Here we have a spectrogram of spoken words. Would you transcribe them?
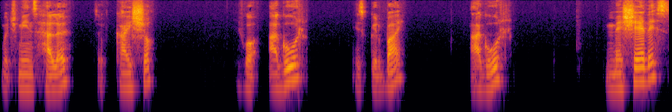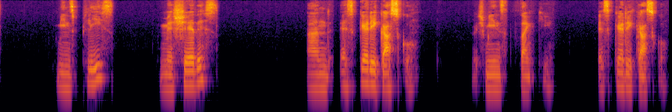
which means hello. So kaisho. You've got agur, is goodbye. Agur. Meshedes means please. Meshedes. And eskerikasco, which means thank you. Eskerikasco.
